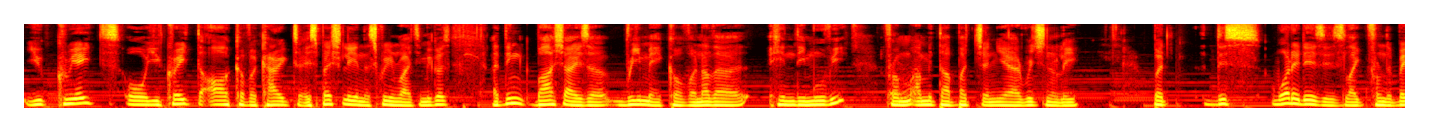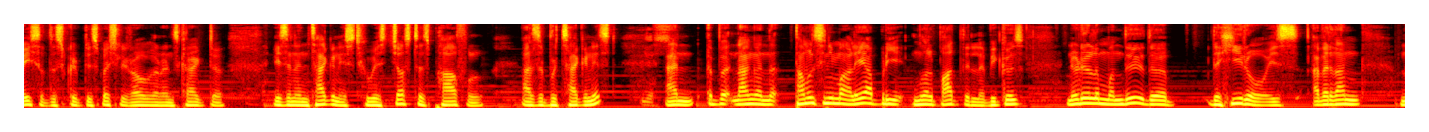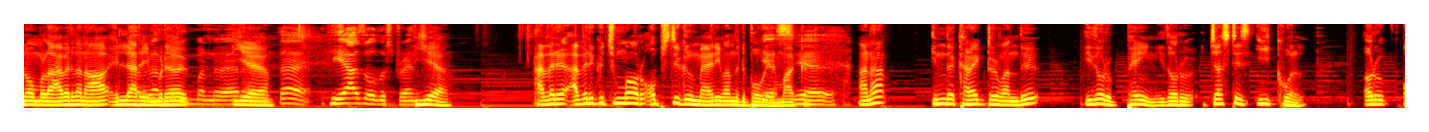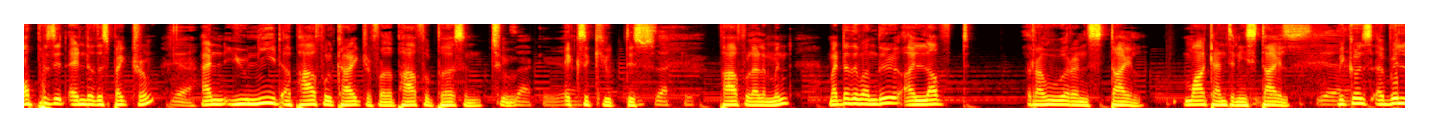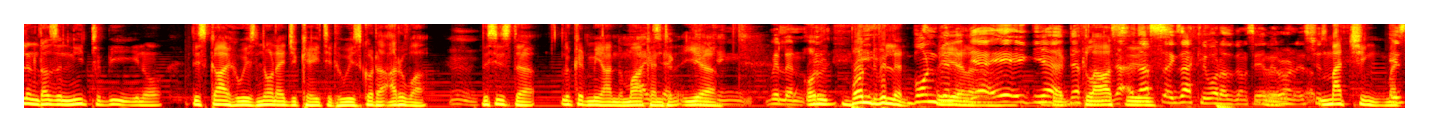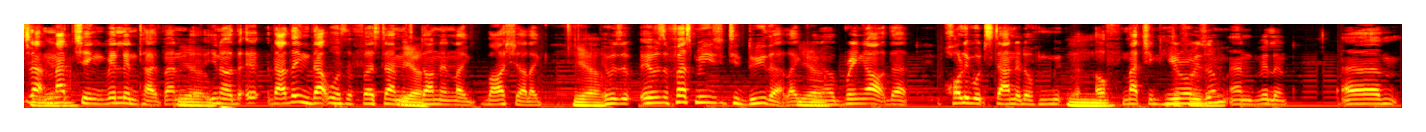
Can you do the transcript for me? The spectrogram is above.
you create or you create the arc of a character, especially in the screenwriting. Because I think Basha is a remake of another Hindi movie from Amitabh Bachchan, yeah, originally. But this what it is is like from the base of the script especially Raghuvaran's character is an antagonist who is just as powerful as a protagonist Yes. and இப்போ நாங்கள் அந்த தமிழ் சினிமாலே அப்படி முதல் பார்த்ததில்லை because நெடுவிலும் வந்து த த hero is அவர் தான் Normal അവർ തന്നെ എല്ലാരെയും കൂടെ அவர் அவருக்கு சும்மா ஒரு ஒப்ஸ்டிக்கிள் மாதிரி வந்துட்டு போகுது மாக்கு ஆனால் இந்த கேரக்டர் வந்து இது ஒரு பெயின் இது ஒரு ஜஸ்ட் இஸ் ஈக்குவல் ஒரு opposite end of the spectrum and you need a powerful character for the powerful person to execute this powerful element மற்றது வந்து I love Raghuvaran and style Mark Antony style because a villain doesn't need to be you know this guy who is non-educated who has got a arwa Mm. this is the look at me I'm the Mark High-tech yeah. villain. Or Bond villain. Bond villain yeah yeah, yeah, the definitely. That- that's exactly what I was going to say earlier on it's just matching matching it's that yeah. matching villain type. And Yeah. you know th- I think that was the first time it's Yeah. done in like Basha. Like yeah. it was it was the first movie to do that. Like you know bring out that Hollywood standard of Mm. of matching heroism and villain. Um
